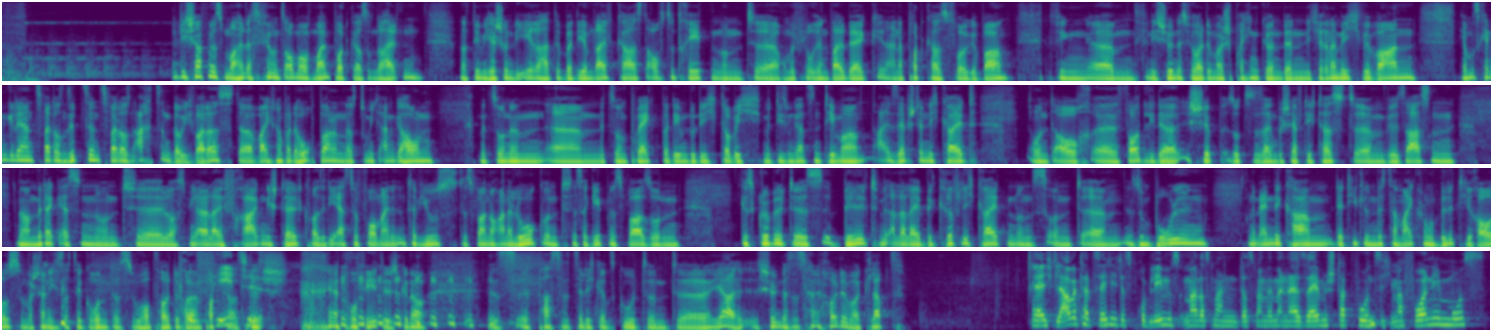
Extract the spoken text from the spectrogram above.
Endlich schaffen wir es mal, dass wir uns auch mal auf meinem Podcast unterhalten, nachdem ich ja schon die Ehre hatte, bei dir im Livecast aufzutreten und äh, auch mit Florian Wallberg in einer Podcast-Folge war. Deswegen ähm, finde ich schön, dass wir heute mal sprechen können, denn ich erinnere mich, wir waren, wir haben uns kennengelernt 2017, 2018, glaube ich, war das. Da war ich noch bei der Hochbahn und hast du mich angehauen mit so einem, ähm, mit so einem Projekt, bei dem du dich, glaube ich, mit diesem ganzen Thema Selbstständigkeit und auch äh, Thought Leadership sozusagen beschäftigt hast. Ähm, wir saßen haben Mittagessen und äh, du hast mir allerlei Fragen gestellt, quasi die erste Form eines Interviews. Das war noch analog und das Ergebnis war so ein gescribbeltes Bild mit allerlei Begrifflichkeiten und, und ähm, Symbolen. Und am Ende kam der Titel Mr. Micromobility raus. Und wahrscheinlich ist das der Grund, dass du überhaupt heute beim Podcast bist. ja, prophetisch, genau. Es äh, passt tatsächlich ganz gut. Und äh, ja, schön, dass es heute mal klappt. Ja, ich glaube tatsächlich, das Problem ist immer, dass man, dass man, wenn man in derselben Stadt wohnt, sich immer vornehmen muss,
